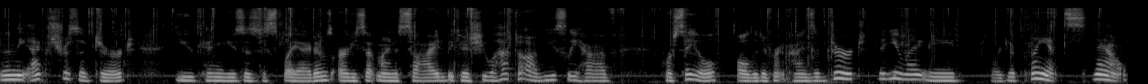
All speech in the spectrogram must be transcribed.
and then the extras of dirt you can use as display items. Already set mine aside because she will have to obviously have for sale all the different kinds of dirt that you might need for your plants. Now,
